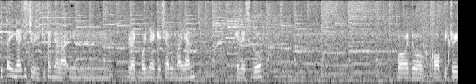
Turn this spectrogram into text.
kita ini aja cuy. Kita nyalain blackbone guys ya lumayan. Oke okay, let's go waduh ke kopi cuy.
